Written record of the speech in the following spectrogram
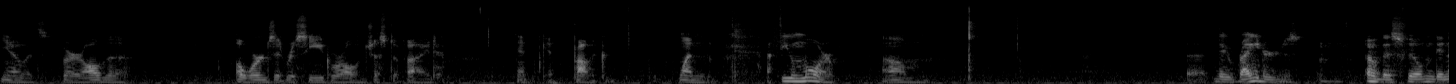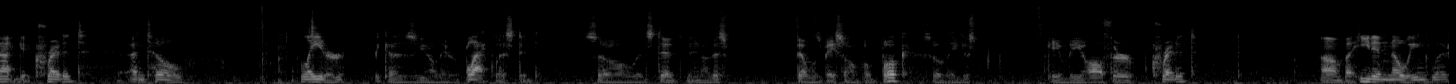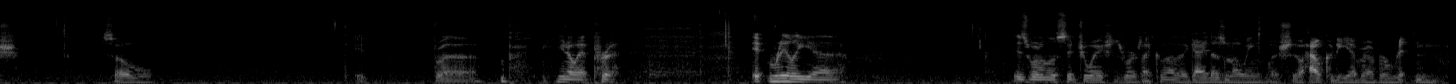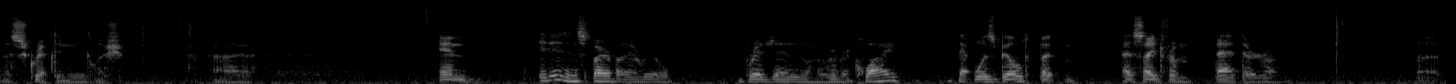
you know it's where all the awards it received were all justified, and it probably could won a few more. Um, uh, the writers of this film did not get credit until later because you know they were blacklisted. So instead, you know, this film is based off a book, so they just gave the author credit. Um, but he didn't know English, so it, uh, you know, it it really uh, is one of those situations where it's like, well, the guy doesn't know English, so how could he have ever written a script in English? Uh, and it is inspired by a real bridge that is on the River Kwai that was built, but aside from that, there are uh,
